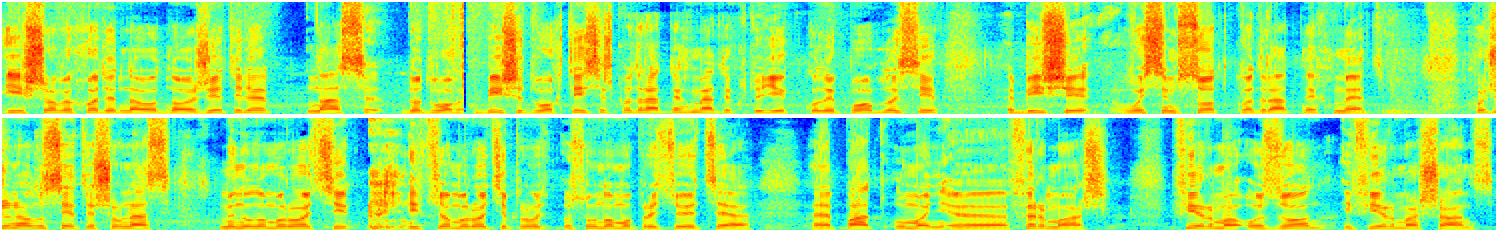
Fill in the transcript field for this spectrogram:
І що виходить на одного жителя, нас до двох, більше двох тисяч квадратних метрів, тоді коли по області більше 800 квадратних метрів. Хочу наголосити, що в нас в минулому році і в цьому році в основному працює це е, ПАД Умань е, Фермаш, фірма Озон і фірма Шанс,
